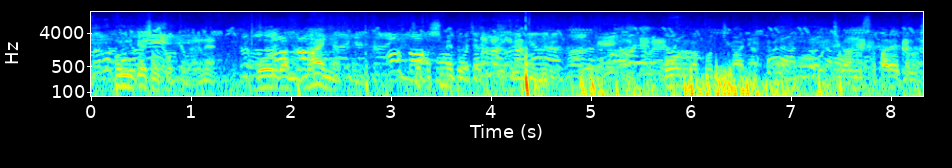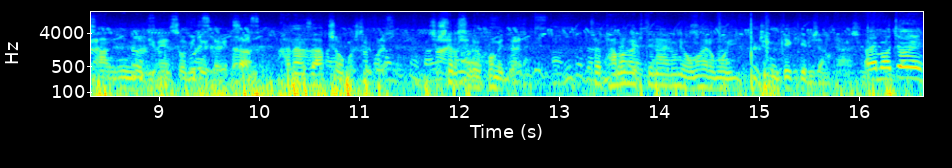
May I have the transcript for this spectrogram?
とコミュニケーション取ってるよね。ボールが前にあってもちょっと締めてって。いうのを見るボールがこっち側にあってパレートの3人のディフェンスを見といてあげたら必ずアクションを起こしてるからそしたらそれを褒めてるそれは球が来てないのにお前らもう準備できてるじゃんって話はいもうちょい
